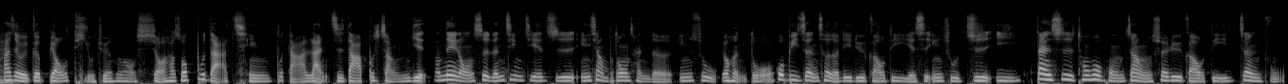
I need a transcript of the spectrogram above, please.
它是有一个标题，我觉得很好笑。他说不打轻不打懒，只打不长眼。那内容是人尽皆知，影响不动产的因素有很多，货币政策的利率高低也是因素之一。但是通货膨胀、税率高低、政府。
